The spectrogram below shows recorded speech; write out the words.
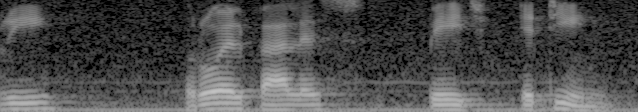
3, Royal Palace, page 18.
